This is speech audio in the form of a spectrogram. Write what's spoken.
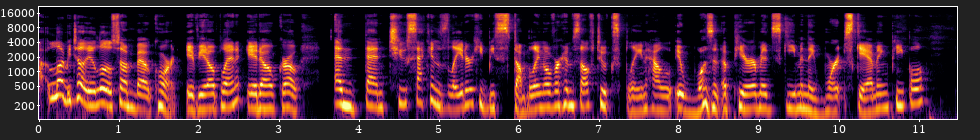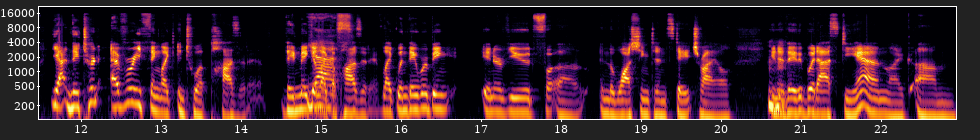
"Uh, let me tell you a little something about corn if you don't plant it it don't grow and then two seconds later he'd be stumbling over himself to explain how it wasn't a pyramid scheme and they weren't scamming people Yeah, and they turn everything like into a positive. They make it like a positive. Like when they were being interviewed for uh, in the Washington State trial, you know, they would ask Deanne like, um,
